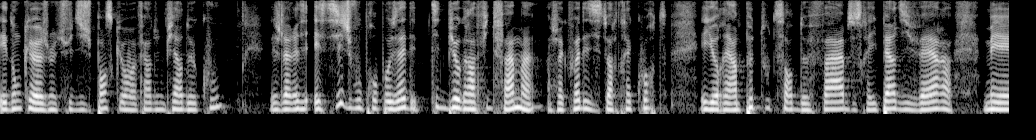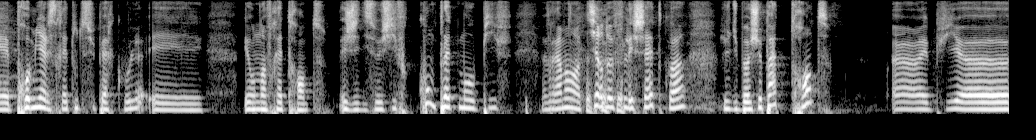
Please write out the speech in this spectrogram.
Et donc euh, je me suis dit, je pense qu'on va faire d'une pierre deux coups. Et je leur ai dit, et si je vous proposais des petites biographies de femmes, à chaque fois des histoires très courtes, et il y aurait un peu toutes sortes de femmes, ce serait hyper divers, mais promis, elles seraient toutes super cool, et, et on en ferait 30. Et j'ai dit ce chiffre complètement au pif, vraiment un tir de fléchette, quoi. J'ai dit, bah, je sais pas, 30 euh, Et puis, euh,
